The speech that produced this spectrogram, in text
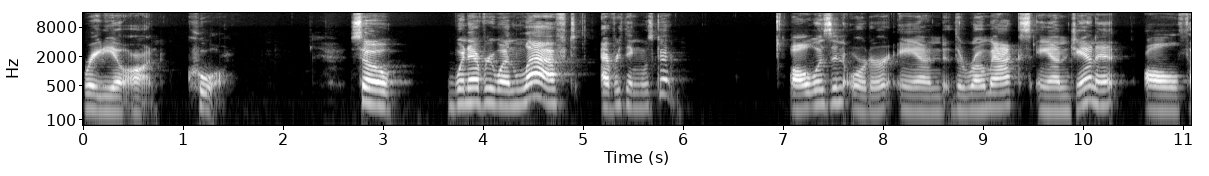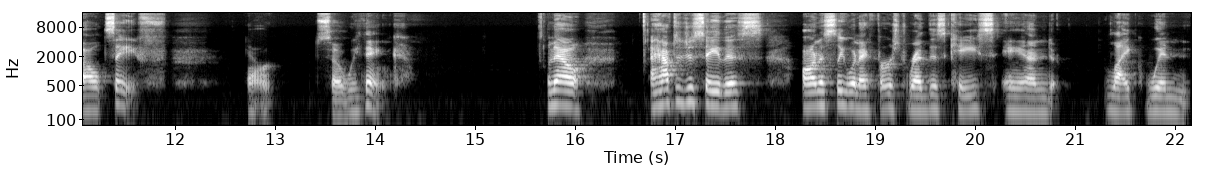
Radio on. Cool. So when everyone left, everything was good. All was in order, and the Romacks and Janet all felt safe, or so we think. Now, I have to just say this. Honestly, when I first read this case, and like when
